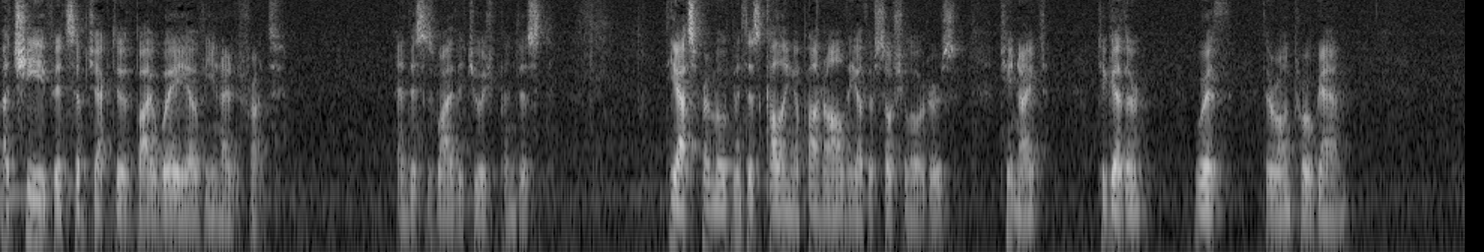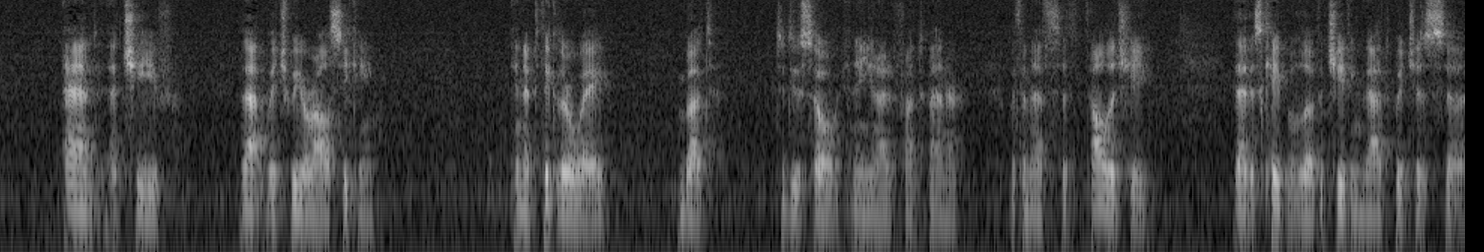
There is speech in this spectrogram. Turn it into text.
achieve its objective by way of a united front. And this is why the Jewish Bundist diaspora movement is calling upon all the other social orders to unite together with their own program and achieve that which we are all seeking in a particular way, but to do so in a united front manner with a methodology that is capable of achieving that which is uh,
